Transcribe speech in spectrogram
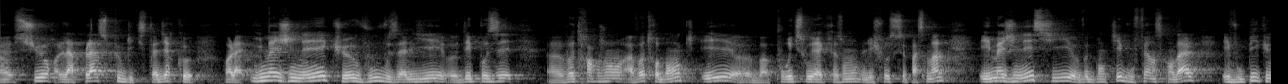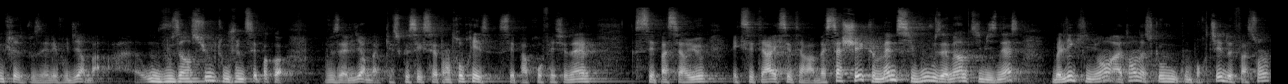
euh, sur la place publique. C'est-à-dire que, voilà, imaginez que vous, vous alliez euh, déposer euh, votre argent à votre banque et bah, pour X ou Y raison, les choses se passent mal. Imaginez si votre banquier vous fait un scandale et vous pique une crise. Vous allez vous dire, bah, ou vous insulte ou je ne sais pas quoi. Vous allez dire bah, qu'est-ce que c'est que cette entreprise? C'est pas professionnel, c'est pas sérieux, etc., etc. Bah, sachez que même si vous vous avez un petit business, bah, les clients attendent à ce que vous vous comportiez de façon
